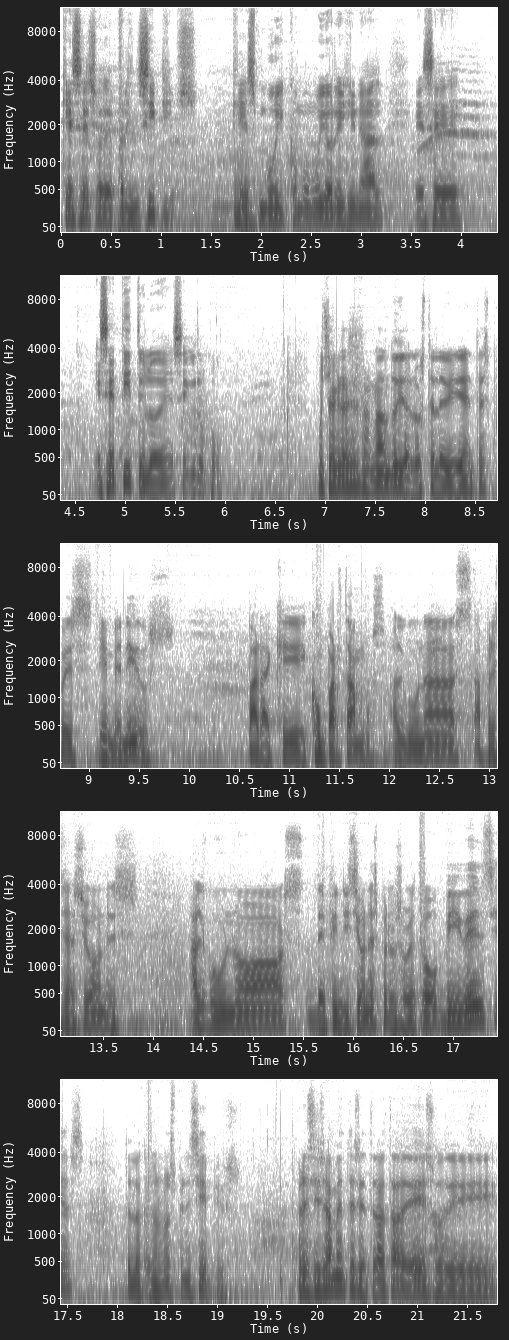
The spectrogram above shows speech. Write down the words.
¿Qué es eso de principios? Que es muy como muy original ese, ese título de ese grupo. Muchas gracias Fernando y a los televidentes, pues bienvenidos para que compartamos algunas apreciaciones, algunas definiciones, pero sobre todo vivencias de lo que son los principios. Precisamente se trata de eso, de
